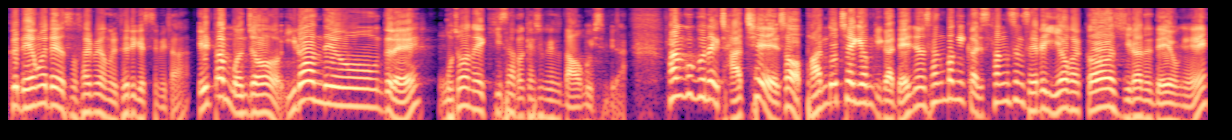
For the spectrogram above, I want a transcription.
그 내용에 대해서 설명을 드리겠습니다. 일단 먼저 이러한 내용들의 오전에 기사가 계속해서 나오고 있습니다. 한국은행 자체에서 반도체 경기가 내년 상반기까지 상승세를 이어갈 것이라는 내용의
